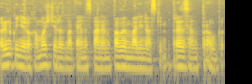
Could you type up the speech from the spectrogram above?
O rynku nieruchomości rozmawiamy z Panem Pawłem Malinowskim, prezesem Probud.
